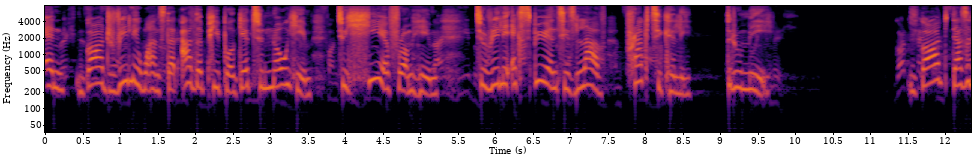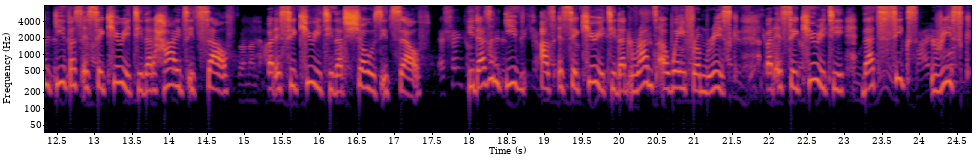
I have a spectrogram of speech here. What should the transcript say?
And God really wants that other people get to know Him, to hear from Him, to really experience His love practically through me. God doesn't give us a security that hides itself, but a security that shows itself. He doesn't give us a security that runs away from risk, but a security that seeks risk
